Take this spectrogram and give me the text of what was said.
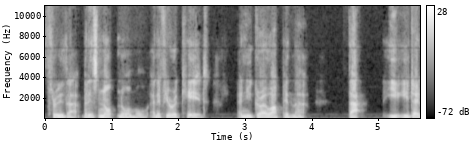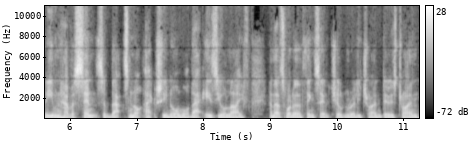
through that, but it's not normal. And if you're a kid and you grow up in that, that you, you don't even have a sense of that's not actually normal. That is your life. And that's one of the things that children really try and do is try and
